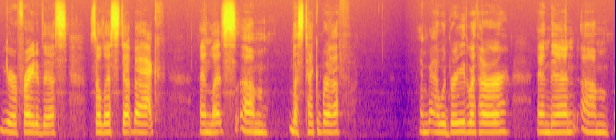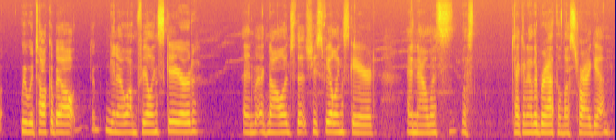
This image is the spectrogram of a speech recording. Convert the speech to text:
you're afraid of this. So let's step back and let's, um, let's take a breath. And I would breathe with her. And then um, we would talk about, you know, I'm feeling scared and acknowledge that she's feeling scared. And now let's, let's take another breath and let's try again.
